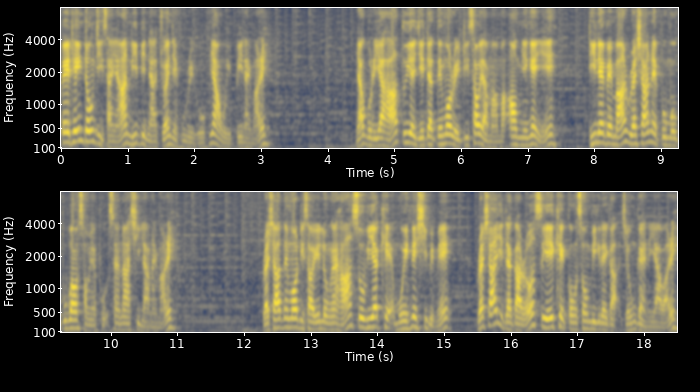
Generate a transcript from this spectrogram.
ပယ်ထိန်တုံးကြီးဆိုင်ရာနည်းပညာကျွမ်းကျင်မှုတွေကိုမျှဝေပေးနိုင်ပါတယ်။မြောက်ကိုရီးယားဟာသူ့ရဲ့ရေတပ်သင်္ဘောတွေတိစောက်ရမှာမအောင်မြင်ခဲ့ရင်ဒီနယ်ပယ်မှာရုရှားနဲ့ပုံမပူးပေါင်းဆောင်ရွက်ဖို့ဆန္ဒရှိလာနိုင်ပါတယ်။ရုရှားသင်္ဘောတိစောက်ရေးလုပ်ငန်းဟာဆိုဗီယက်ခေတ်အမွေနှစ်ရှိပေမဲ့ရုရှားရေတပ်ကတော့စစ်ရေးခေတ်ကုံဆုံးပြီးကတည်းကရုန်းကန်နေရပါတယ်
